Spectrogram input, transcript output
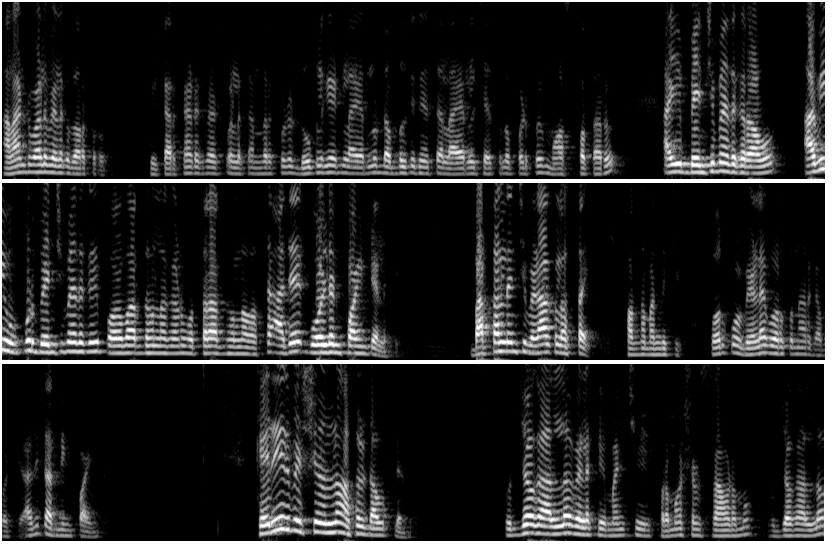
అలాంటి వాళ్ళు వీళ్ళకి దొరకరు. ఈ కర్కాటక రాశి వాళ్ళకి కూడా డూప్లికేట్ లాయర్లు డబ్బులు తినేసే లాయర్ల చేతిలో పడిపోయి మోసపోతారు. అవి బెంచ్ మీదకి రావు. అవి ఇప్పుడు బెంచ్ మీదకి పూర్వార్థంలో కానీ ఉత్తరార్ధంలో వస్తాయి అదే గోల్డెన్ పాయింట్ వీళ్ళకి. భర్తల నుంచి విడాకులు వస్తాయి కొంతమందికి. కోరుకో వీళ్ళే కోరుకున్నారు కాబట్టి. అది టర్నింగ్ పాయింట్ కెరీర్ విషయంలో అసలు డౌట్ లేదు. ఉద్యోగాల్లో వీళ్ళకి మంచి ప్రమోషన్స్ రావడము ఉద్యోగాల్లో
